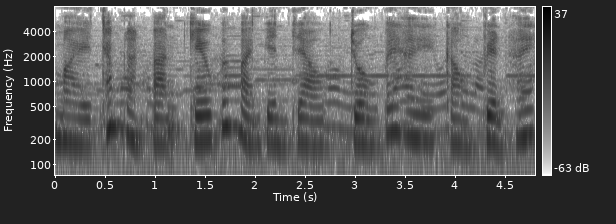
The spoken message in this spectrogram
mày chăm làn bạn kéo với bài biển giàu chuồng bê hay cầu viền hay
